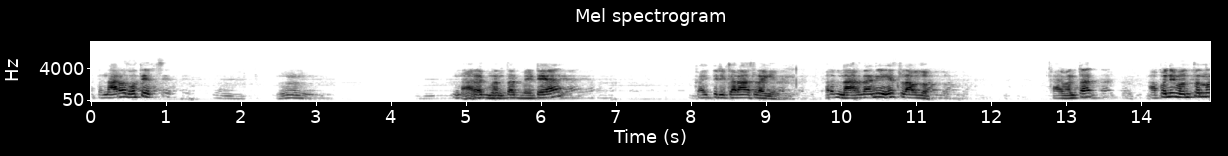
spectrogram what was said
आता नारद होतेच. हम्म. नारद म्हणतात बेट्या काहीतरी करावंच लागेल. कारण नारदाने हेच लावलं. काय म्हणतात? आपणही म्हणतो ना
